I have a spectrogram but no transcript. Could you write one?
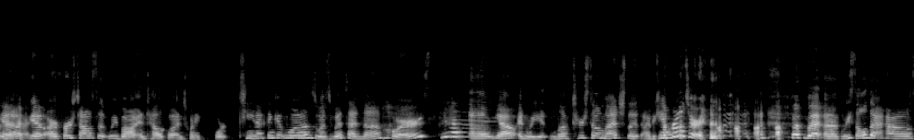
yeah, Okay. yeah. Our first house that we bought in Tahlequah in 2014, I think it was, was with Edna, of course. Yeah, uh, yeah, and we loved her so much that I became a realtor. But uh, we sold that house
